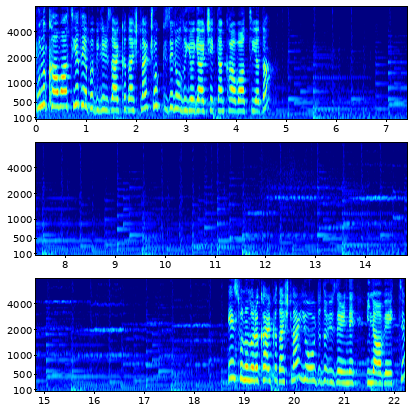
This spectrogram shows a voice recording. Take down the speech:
Bunu kahvaltıya da yapabiliriz arkadaşlar. Çok güzel oluyor gerçekten kahvaltıya da. En son olarak arkadaşlar yoğurdu da üzerine ilave ettim.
